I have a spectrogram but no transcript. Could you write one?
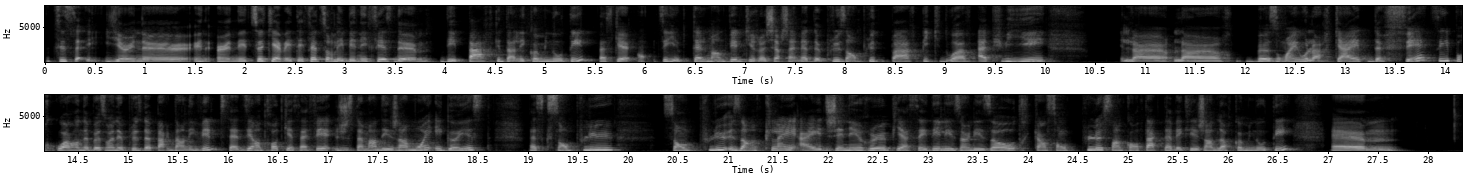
il y a une, une, étude qui avait été faite sur les bénéfices de, des parcs dans les communautés, parce que il y a tellement de villes qui recherchent à mettre de plus en plus de parcs puis qui doivent appuyer leurs besoins ou leurs quêtes de fait, pourquoi on a besoin de plus de parcs dans les villes. Puis ça dit, entre autres, que ça fait justement des gens moins égoïstes parce qu'ils sont plus sont plus enclins à être généreux puis à s'aider les uns les autres quand ils sont plus en contact avec les gens de leur communauté. Euh,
